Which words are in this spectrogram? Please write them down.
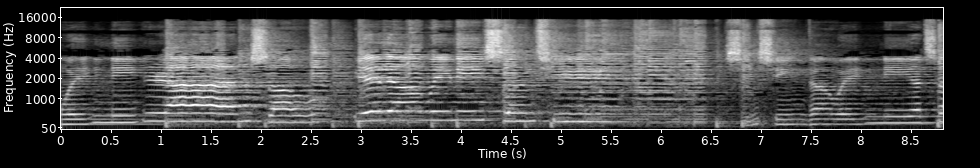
为你燃烧，月亮为你升起，星星它为你啊眨。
